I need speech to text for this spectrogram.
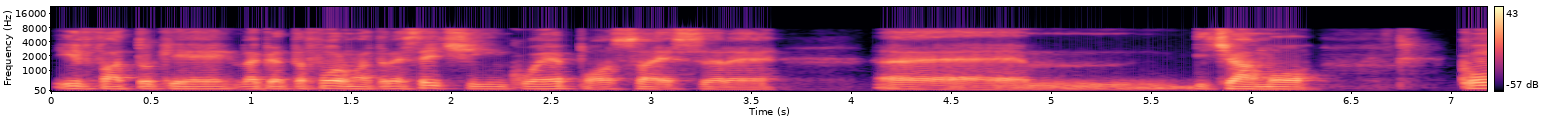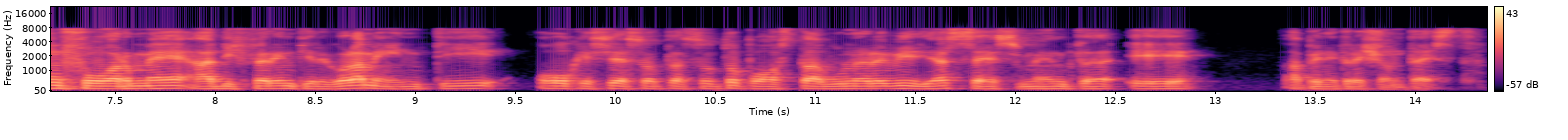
il fatto che la piattaforma 365 possa essere ehm, diciamo conforme a differenti regolamenti o che sia stata sottoposta a vulnerability assessment e a penetration test.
